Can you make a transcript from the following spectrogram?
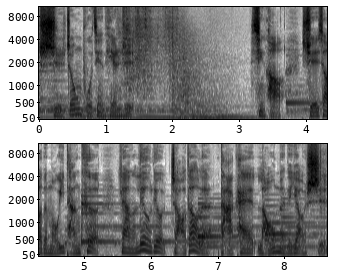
始终不见天日。幸好学校的某一堂课，让六六找到了打开牢门的钥匙。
